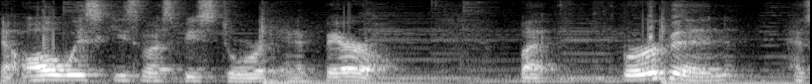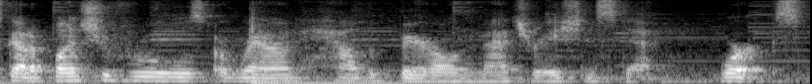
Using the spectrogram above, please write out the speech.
Now, all whiskeys must be stored in a barrel, but bourbon has got a bunch of rules around how the barrel and the maturation step works.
